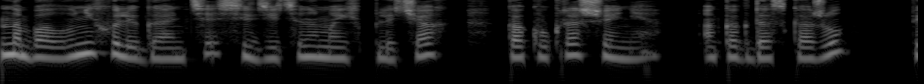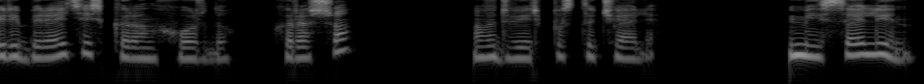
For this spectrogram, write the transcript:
На балу не хулиганьте, сидите на моих плечах, как украшение. А когда скажу, перебирайтесь к Аранхорду. Хорошо? В дверь постучали. «Мисс Алин»,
